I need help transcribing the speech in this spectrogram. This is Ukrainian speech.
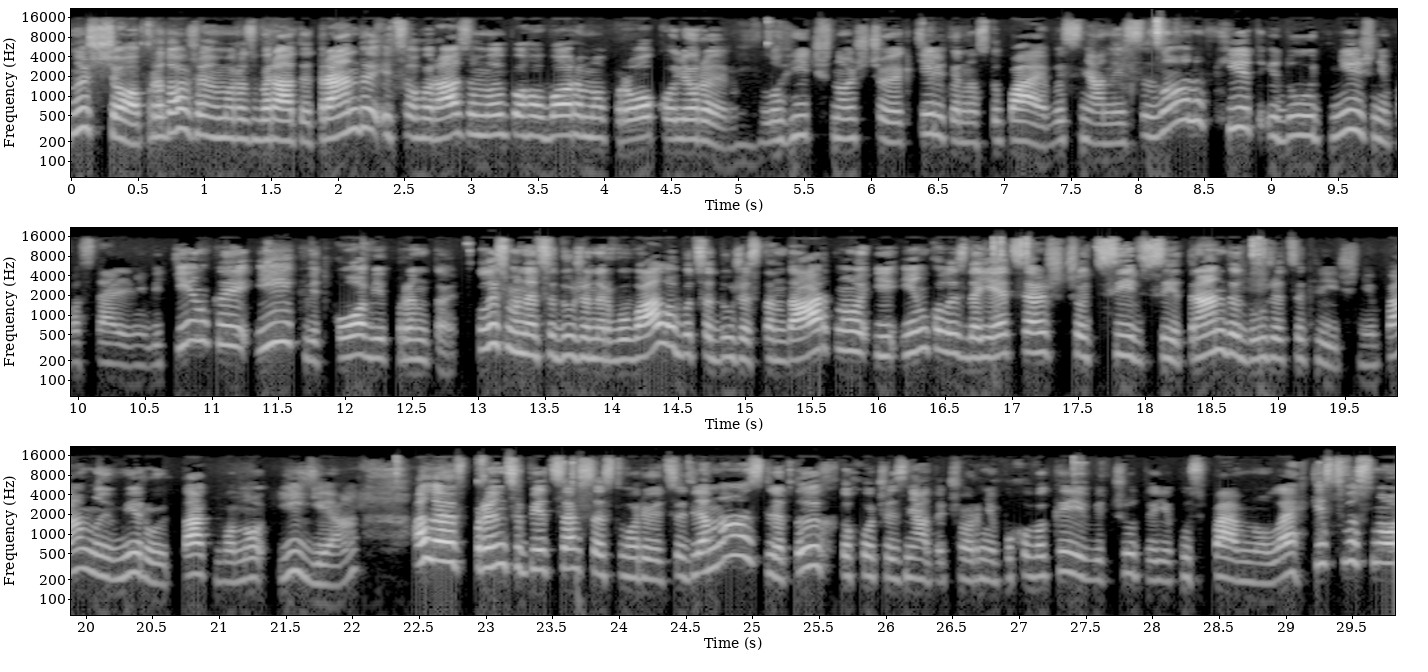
Ну що, продовжуємо розбирати тренди, і цього разу ми поговоримо про кольори. Логічно, що як тільки наступає весняний сезон, в хід ідуть ніжні пастельні відтінки і квіткові принти. Колись мене це дуже нервувало, бо це дуже стандартно, і інколи здається, що ці всі тренди дуже циклічні. Певною мірою так воно і є. Але в принципі це все створюється для нас, для тих, хто хоче зняти чорні пуховики і відчути якусь певну легкість весною.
